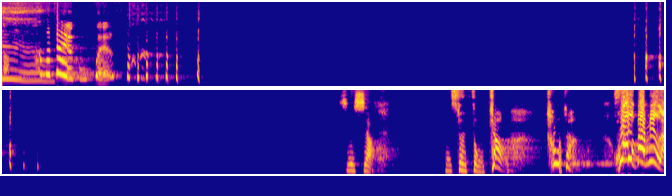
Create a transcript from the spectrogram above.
好，妈妈再也不会了。接下来该算总账了，畜生，还我爸命来！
